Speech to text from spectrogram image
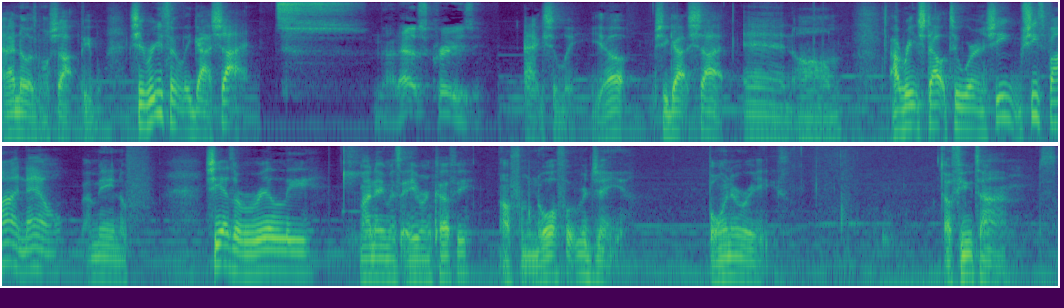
And I know it's gonna shock people. She recently got shot. Now that's crazy. Actually, yep. She got shot, and um, I reached out to her, and she she's fine now. I mean, if, she has a really. My name is Aaron Cuffy. I'm from Norfolk, Virginia, born and raised. A few times,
